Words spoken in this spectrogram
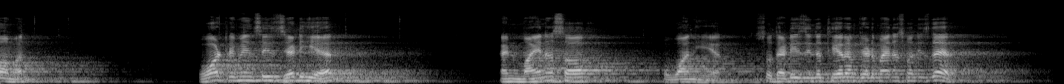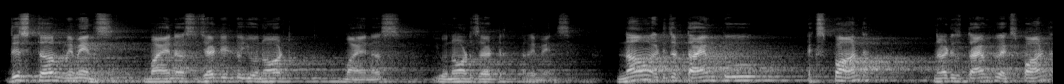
common what remains is z here and minus of 1 here. So that is in the theorem z minus 1 is there. This term remains minus z into u naught minus u naught z remains. Now it is the time to expand. Now it is time to expand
